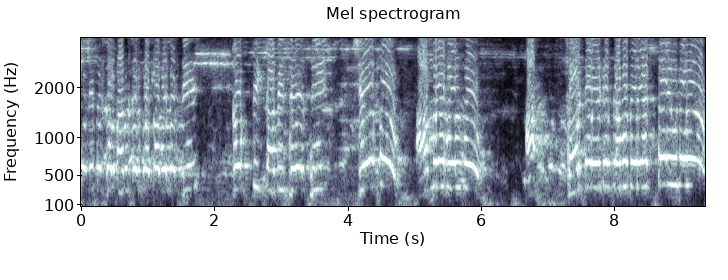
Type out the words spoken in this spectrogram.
পরিবেশের মানুষের কথা বলেছি। যৌক্তিক দাবি চেয়েছি। সেহেতু আমরা বলব সরকারের কাছে আমাদের একটাই অনুরোধ।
